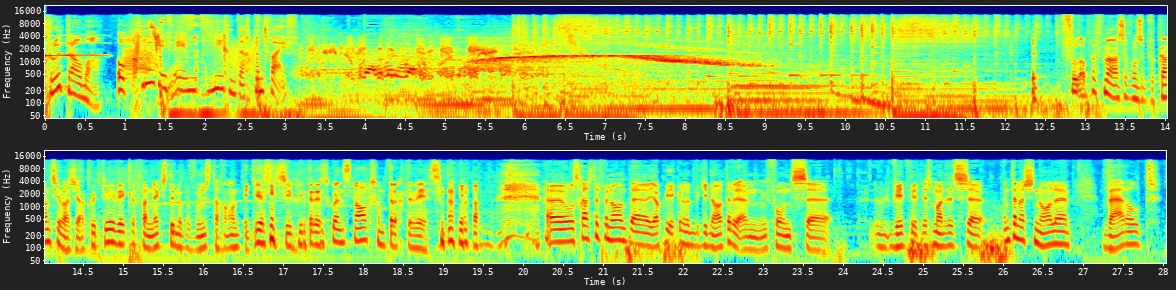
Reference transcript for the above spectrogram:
Groot trauma op Groot FM 90.5. Dit voel op vir my asof ons op vakansie was, Jaco, 2 weke van niks doen op 'n Woensdag aand. Ek Eers sien Pieter is skoon snaaks om terug te wees. ja. Uh, ons gaste vanaand, uh, Jaco, jy kan hulle 'n bietjie nader um, vir ons uh, weet wie dit is, maar dit is 'n uh, internasionale wêreld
